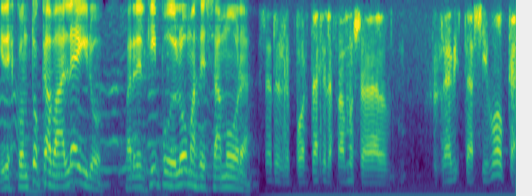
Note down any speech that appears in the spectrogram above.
y descontó Cabaleiro para el equipo de Lomas de Zamora. Hacer el reportaje de la famosa revista Así Boca.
